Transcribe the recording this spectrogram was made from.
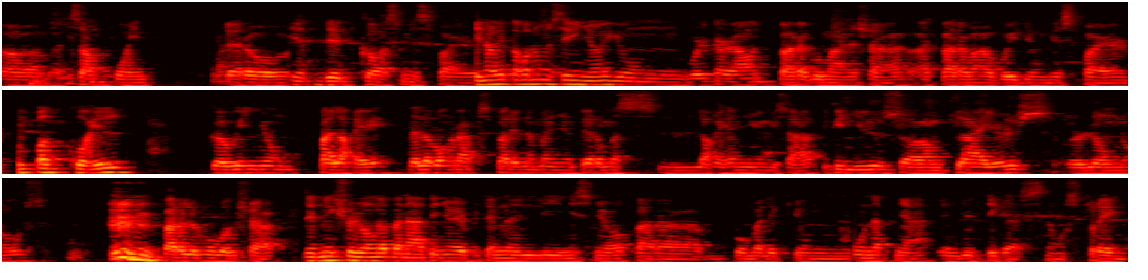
um, at some point. Pero it did cause misfire. Pinakita ko naman sa inyo yung workaround para gumana siya at para ma-avoid yung misfire. Yung pag-coil, gawin yung palaki. Dalawang wraps pa rin naman yun pero mas lakihan yung isa. You can use um, pliers or long nose para lumuwag siya. Then make sure lang laban natin yung every time na nililinis nyo para bumalik yung unat niya and yung tigas ng spring.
